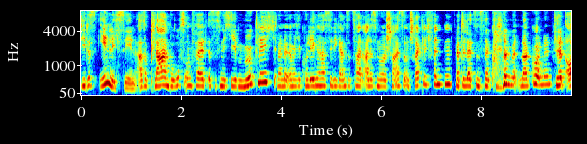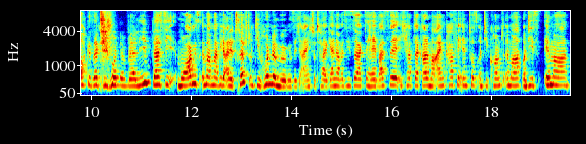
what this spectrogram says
die das ähnlich sehen. Also klar, im Berufsumfeld ist es nicht jedem möglich. Wenn du irgendwelche Kollegen hast, die die ganze Zeit alles nur scheiße und schrecklich finden. Ich hatte letztens eine Call mit einer Kundin, die hat auch gesagt, die wohnt in Berlin, dass sie morgens immer mal wieder eine trifft und die Hunde mögen sich eigentlich total gerne. Aber sie sagte, hey, weißt du, ich habe da gerade mal einen Kaffee-Intus und die kommt immer und die ist immer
